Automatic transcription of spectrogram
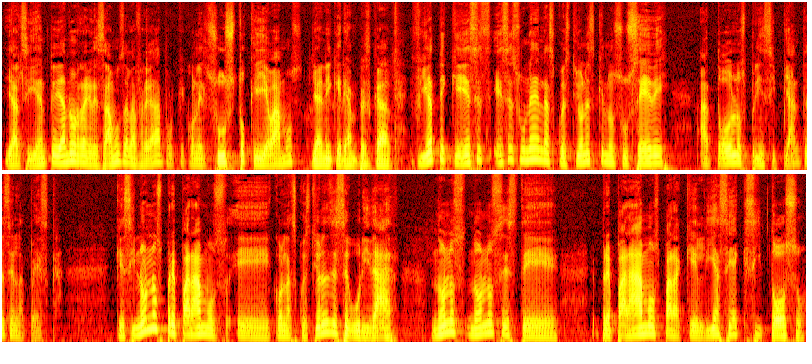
Y al siguiente día nos regresamos a la fregada porque con el susto que llevamos. Ya ni querían pescar. Fíjate que ese es, esa es una de las cuestiones que nos sucede a todos los principiantes en la pesca, que si no nos preparamos eh, con las cuestiones de seguridad, no nos, no nos este, preparamos para que el día sea exitoso,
